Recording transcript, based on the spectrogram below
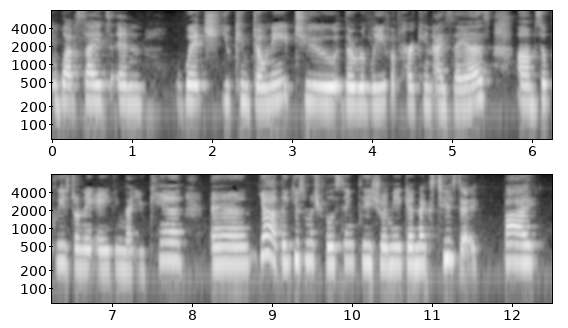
websites in which you can donate to the relief of Hurricane Isaias. Um, so please donate anything that you can. And yeah, thank you so much for listening. Please join me again next Tuesday. Bye.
